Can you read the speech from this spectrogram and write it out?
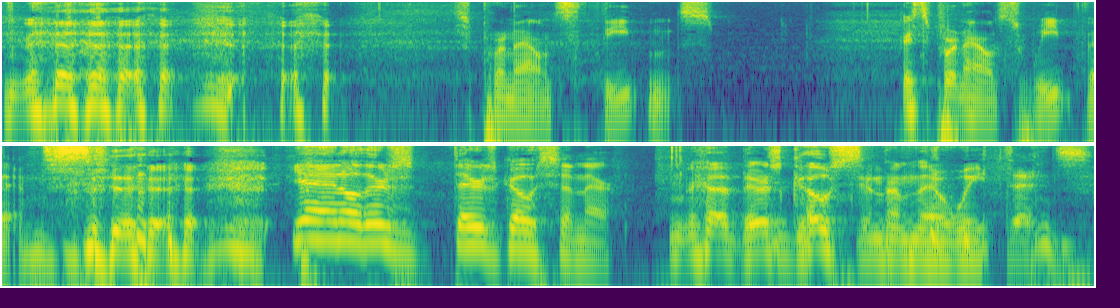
It's pronounced thetans. It's pronounced wheat thins. Yeah, no, there's there's ghosts in there. There's ghosts in them, there wheat thins.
